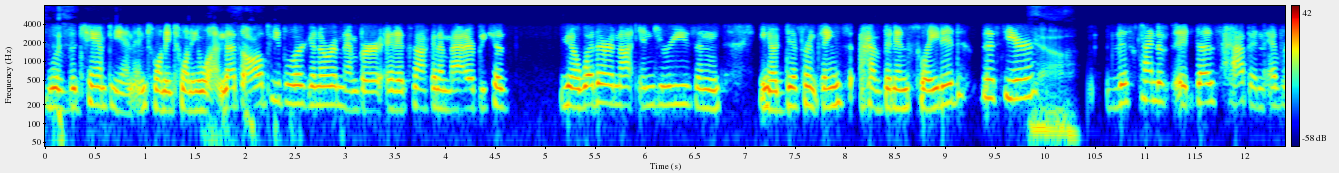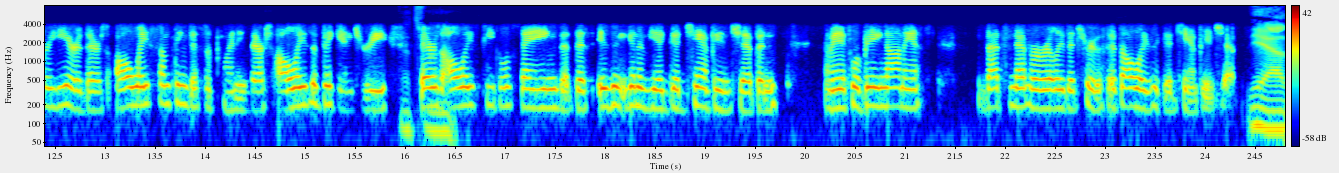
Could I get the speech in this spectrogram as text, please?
was the champion in 2021. That's all people are going to remember, and it's not going to matter because you know whether or not injuries and you know different things have been inflated this year. Yeah. This kind of it does happen every year. There's always something disappointing. There's always a big injury. That's there's right. always people saying that this isn't going to be a good championship. And i mean if we're being honest that's never really the truth. It's always a good championship. Yeah,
